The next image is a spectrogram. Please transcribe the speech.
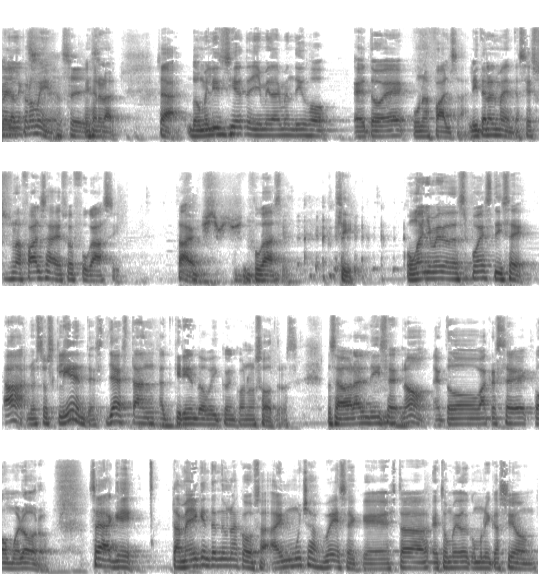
la economía Sí, en sí. general. O sea, 2017 Jamie Dimon dijo, esto es una falsa, literalmente, si eso es una falsa, eso es Fugazi. ¿Sabes? Fugazi. Sí. Un año y medio después dice, ah, nuestros clientes ya están adquiriendo Bitcoin con nosotros. Entonces ahora él dice, no, esto va a crecer como el oro. O sea que también hay que entender una cosa, hay muchas veces que esta, estos medios de comunicación,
